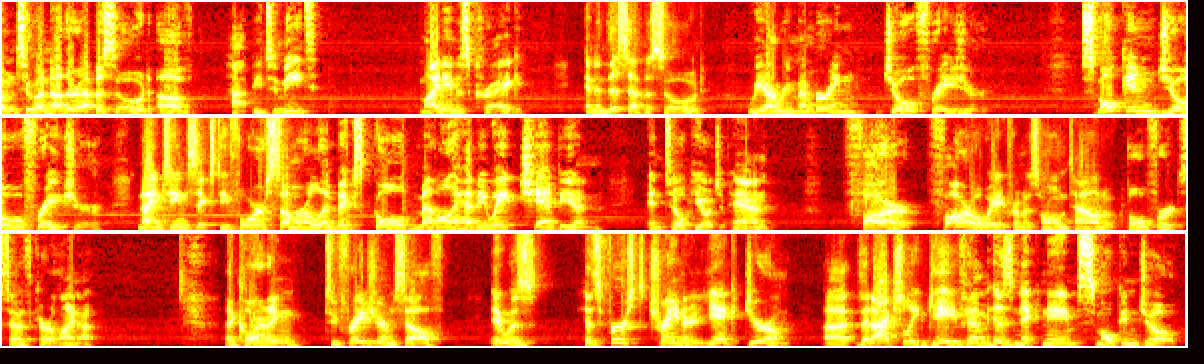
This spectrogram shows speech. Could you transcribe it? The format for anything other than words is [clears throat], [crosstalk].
welcome to another episode of Happy to Meet. My name is Craig, and in this episode, we are remembering Joe Frazier. Smokin' Joe Frazier, 1964 Summer Olympics gold medal heavyweight champion in Tokyo, Japan, far, far away from his hometown of Beaufort, South Carolina. According to Frazier himself, it was his first trainer, Yank Durham, uh, that actually gave him his nickname, Smokin' Joe.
